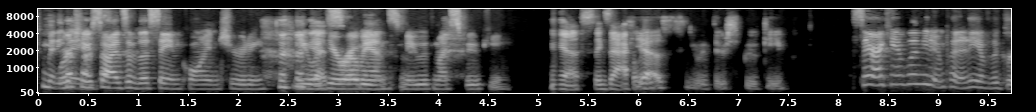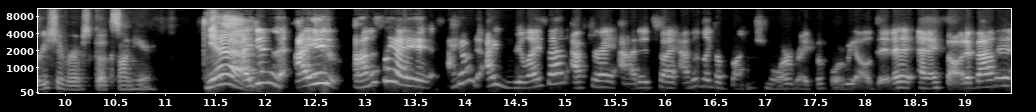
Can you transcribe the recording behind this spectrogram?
too many." We're two sides of the same coin, Shruti. You Yes, with your romance, me with my spooky. Yes, exactly. yes, you with your spooky. Sarah, I can't believe you didn't put any of the Grishaverse books on here. Yeah. I didn't I honestly I I don't I realized that after I added so I added like a bunch more right before we all did it and I thought about it.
